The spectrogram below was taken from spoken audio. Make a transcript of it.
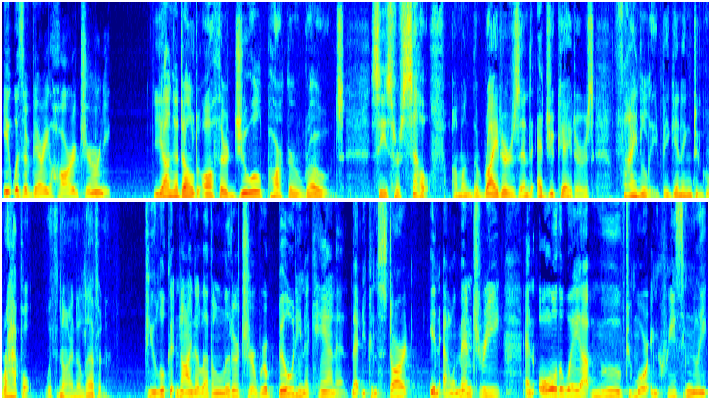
it was a very hard journey. Young adult author Jewell Parker Rhodes sees herself among the writers and educators finally beginning to grapple with 9 11. If you look at 9 11 literature, we're building a canon that you can start in elementary and all the way up move to more increasingly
